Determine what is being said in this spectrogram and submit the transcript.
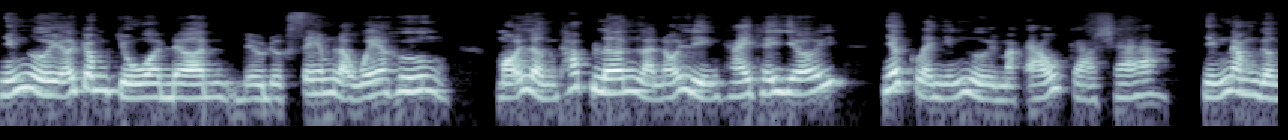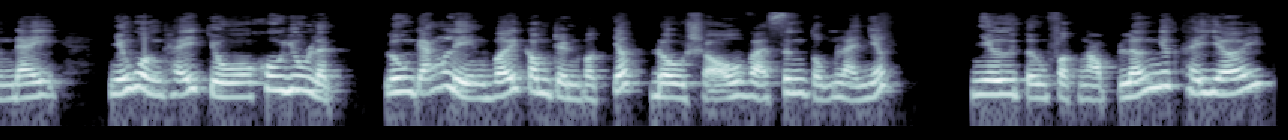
những người ở trong chùa đền đều được xem là que hương. Mỗi lần thắp lên là nói liền hai thế giới, nhất là những người mặc áo cà sa. Những năm gần đây, những quần thể chùa, khu du lịch luôn gắn liền với công trình vật chất đồ sộ và xưng tụng là nhất, như tượng Phật Ngọc lớn nhất thế giới,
